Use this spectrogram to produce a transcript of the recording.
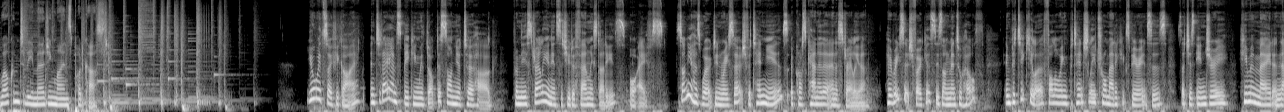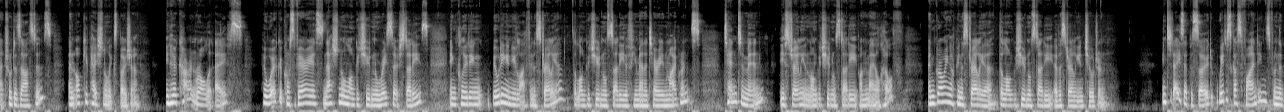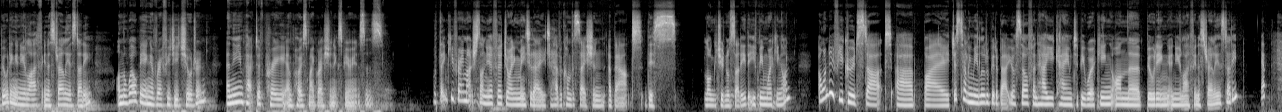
Welcome to the Emerging Minds podcast. You're with Sophie Guy, and today I'm speaking with Dr. Sonia Terhaag from the Australian Institute of Family Studies, or AIFS. Sonia has worked in research for 10 years across Canada and Australia. Her research focus is on mental health, in particular following potentially traumatic experiences such as injury, human made and natural disasters, and occupational exposure. In her current role at AIFS, her work across various national longitudinal research studies, including Building a New Life in Australia, the longitudinal study of humanitarian migrants, Ten to Men, the Australian longitudinal study on male health, and Growing Up in Australia, the longitudinal study of Australian children. In today's episode, we discuss findings from the Building a New Life in Australia study on the well-being of refugee children and the impact of pre and post migration experiences. Well, thank you very much, Sonia, for joining me today to have a conversation about this longitudinal study that you've been working on. I wonder if you could start uh, by just telling me a little bit about yourself and how you came to be working on the Building a New Life in Australia study.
